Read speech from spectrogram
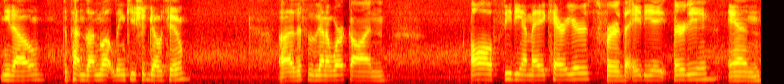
You know, depends on what link you should go to. Uh, this is going to work on all CDMA carriers for the 8830 and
